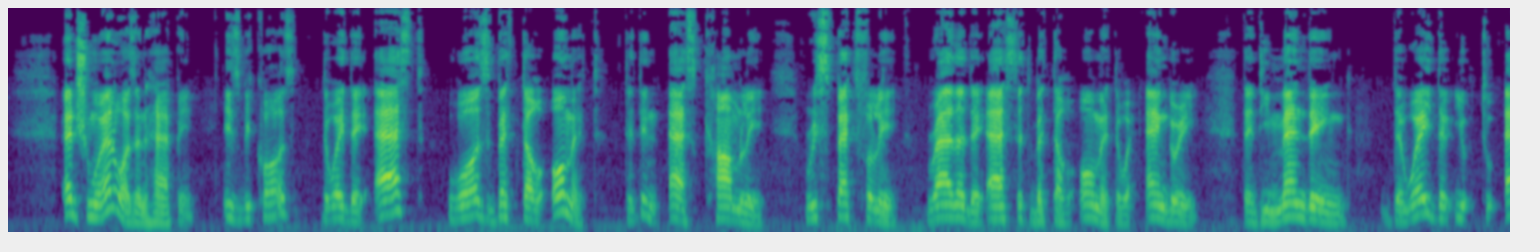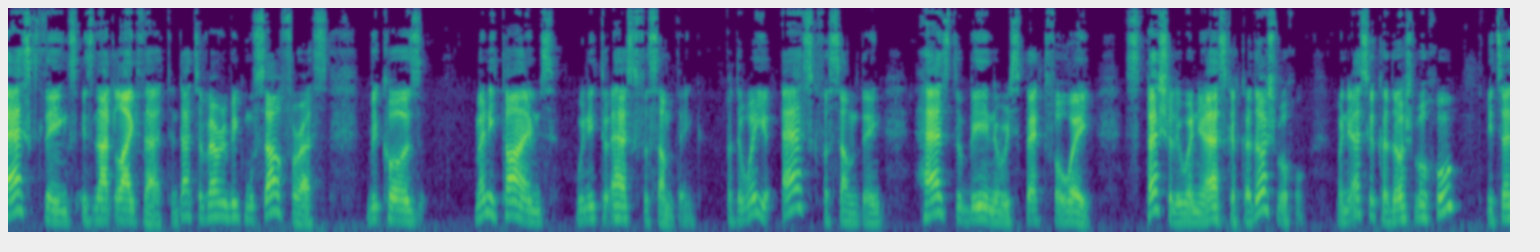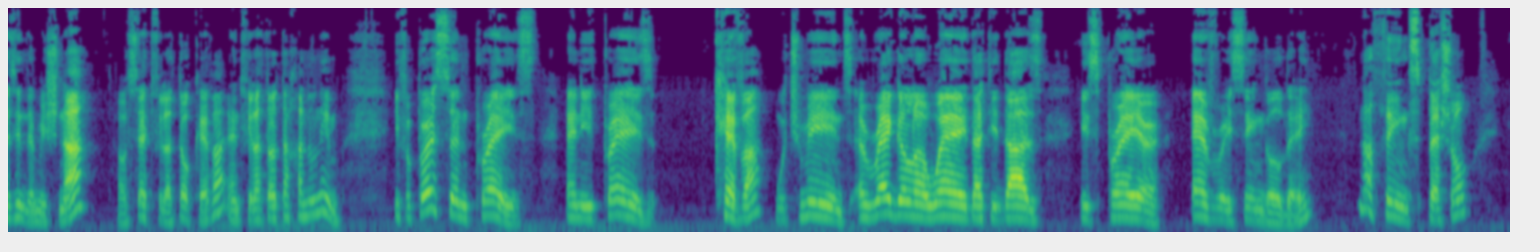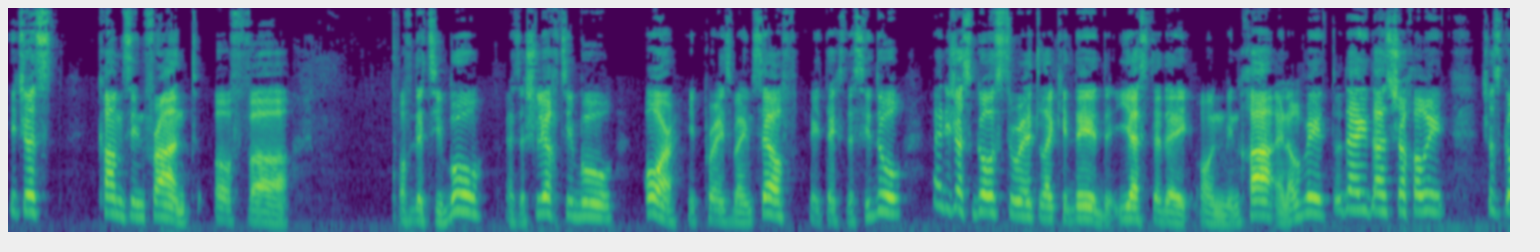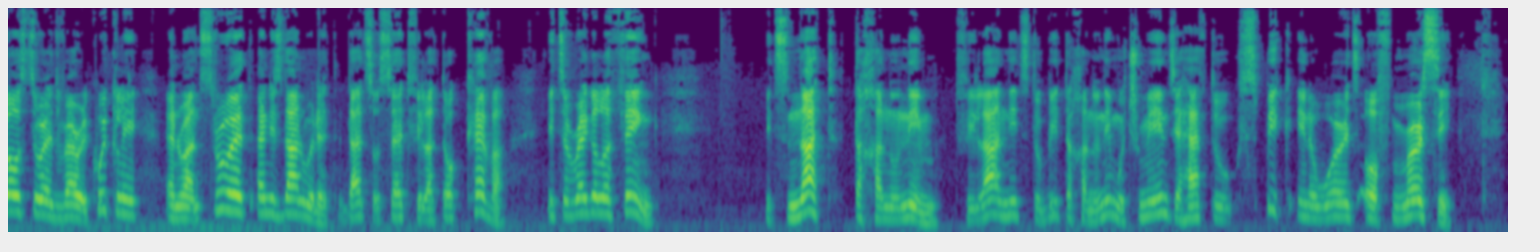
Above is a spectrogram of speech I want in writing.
and Shmuel wasn't happy is because the way they asked was betar omet. They didn't ask calmly, respectfully. Rather, they asked it betar omet. They were angry. They're demanding. The way that you to ask things is not like that, and that's a very big musar for us because many times we need to ask for something, but the way you ask for something has to be in a respectful way, especially when you ask a kadosh baruch. When you ask a kadosh baruch it says in the Mishnah, העושה תפילתו קבע and תפילתו תחנונים. If a person prays and he prays keva, which means a regular way that he does his prayer every single day, nothing special. He just comes in front of uh, of the tzibur as a shliach tzibur, or he prays by himself. He takes the siddur and he just goes through it like he did yesterday on mincha and arvit. Today he does shacharit. Just goes through it very quickly and runs through it and is done with it. That's oset filato keva. It's a regular thing. It's not tachanunim. Tefillah needs to be tachanunim, which means you have to speak in a words of mercy.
